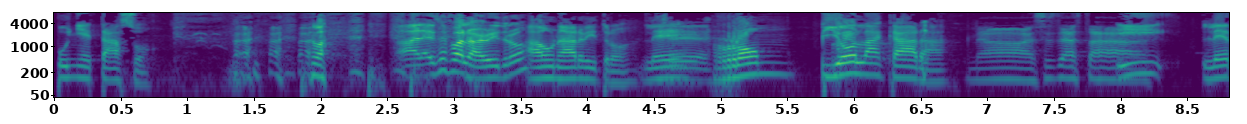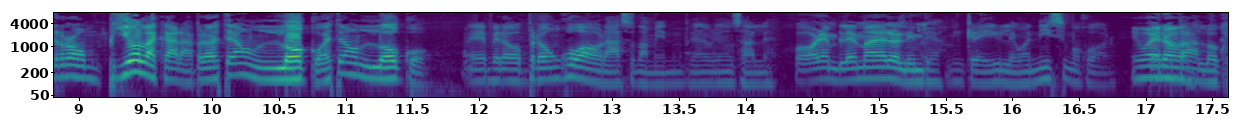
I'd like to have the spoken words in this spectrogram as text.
puñetazo Ah, ese fue el árbitro. a un árbitro, le Sí. rompió la cara No, ese ya está. y le rompió la cara, pero este era un loco, este era un loco, eh, pero pero un jugadorazo también, Gabriel González. Jugador emblema del Olimpia. Increíble, buenísimo jugador. Y bueno, Pero estaba loco.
